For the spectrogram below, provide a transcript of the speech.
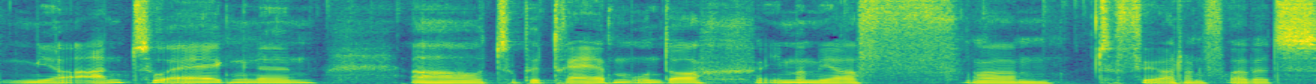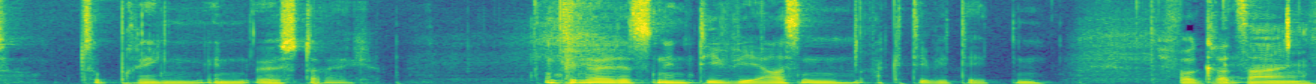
mir anzueignen, äh, zu betreiben und auch immer mehr ähm, zu fördern, vorwärts zu bringen in Österreich. Und bin halt jetzt in diversen Aktivitäten. Ich wollte gerade sagen,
